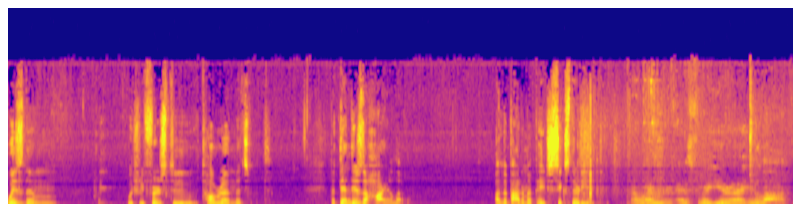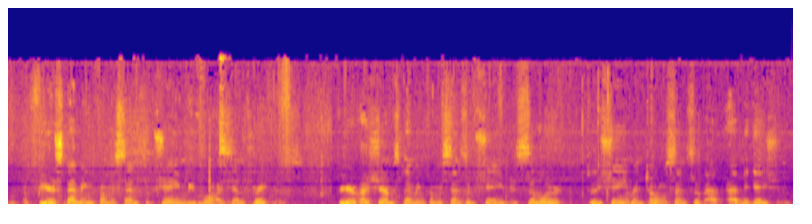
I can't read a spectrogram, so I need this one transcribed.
wisdom which refers to Torah and mitzvot. But then there's a higher level. On the bottom of page 638. However, as for Yira Ilah, a fear stemming from a sense of shame before Hashem's greatness, fear of Hashem stemming from a sense of shame is similar to the shame and total sense of ab- abnegation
